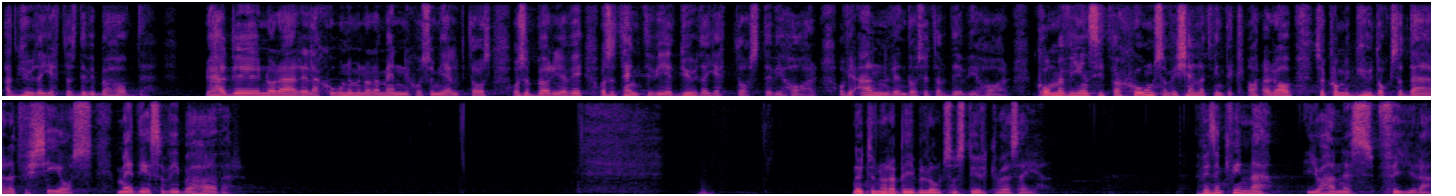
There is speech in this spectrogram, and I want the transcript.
att Gud har gett oss det vi behövde. Vi hade några relationer med några människor som hjälpte oss och så började vi och så tänkte vi att Gud har gett oss det vi har och vi använder oss av det vi har. Kommer vi i en situation som vi känner att vi inte klarar av så kommer Gud också där att förse oss med det som vi behöver. Nu till några bibelord som styrker vad jag säger. Det finns en kvinna i Johannes 4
